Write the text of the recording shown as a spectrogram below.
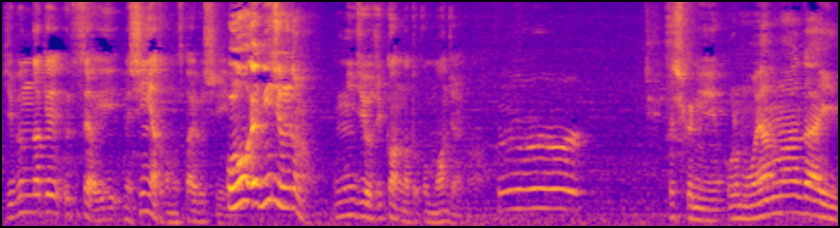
自分だけ映せばいい、ね、深夜とかも使えるし。おおえ24時間なの？24時間なとこもあるんじゃないか確かに俺も小山台っ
